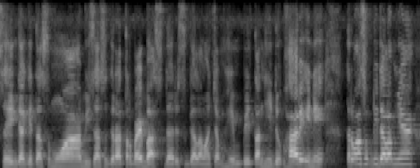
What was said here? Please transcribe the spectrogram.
Sehingga kita semua bisa segera terbebas dari segala macam himpitan hidup hari ini Termasuk di dalamnya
